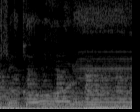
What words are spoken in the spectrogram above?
Baby, you're so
